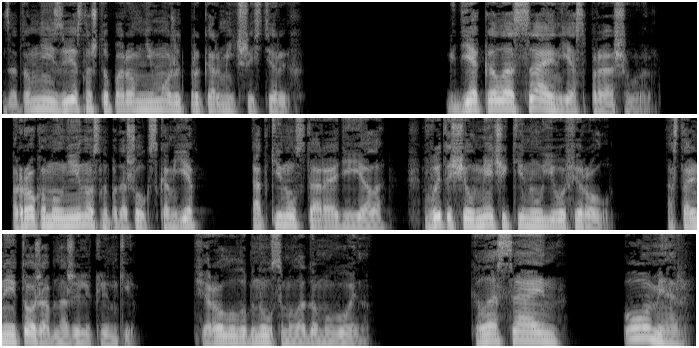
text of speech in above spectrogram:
Зато мне известно, что паром не может прокормить шестерых». «Где Колосайн?» — я спрашиваю. Рока молниеносно подошел к скамье, откинул старое одеяло, вытащил меч и кинул его Феролу. Остальные тоже обнажили клинки. Ферол улыбнулся молодому воину. «Колосайн умер!»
